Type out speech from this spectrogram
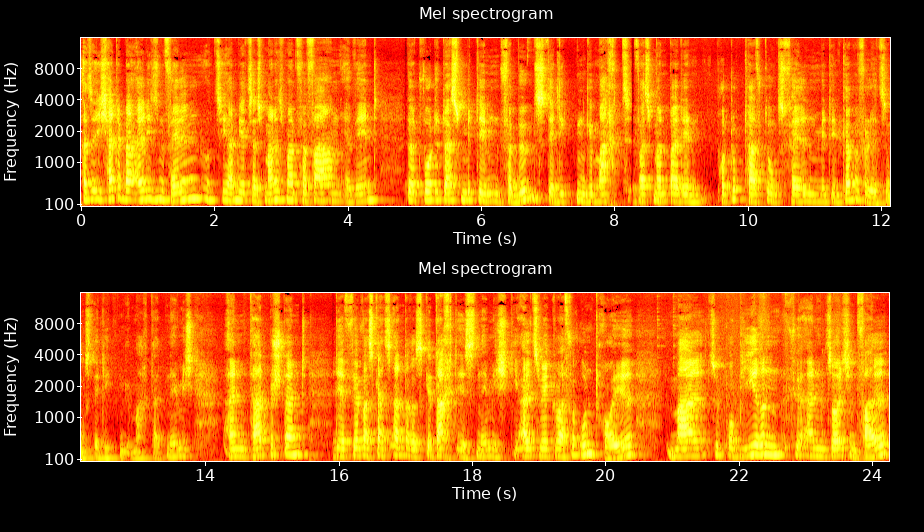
Also ich hatte bei all diesen Fällen, und Sie haben jetzt das Mannesmann-Verfahren erwähnt, Dort wurde das mit den Vermögensdelikten gemacht, was man bei den Produkthaftungsfällen mit den Körperverletzungsdelikten gemacht hat, nämlich einen Tatbestand, der für was ganz anderes gedacht ist, nämlich die Allzweckwaffe Untreue mal zu probieren für einen solchen Fall.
